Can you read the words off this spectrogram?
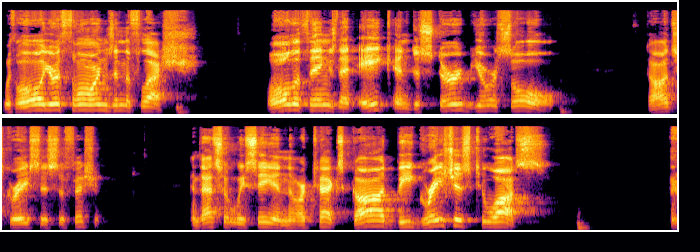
with all your thorns in the flesh, all the things that ache and disturb your soul, God's grace is sufficient. And that's what we see in our text. God be gracious to us.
